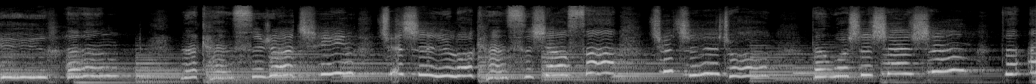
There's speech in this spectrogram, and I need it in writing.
与恨。那看似热情却失落，看似潇洒却执着，但我是深深的爱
